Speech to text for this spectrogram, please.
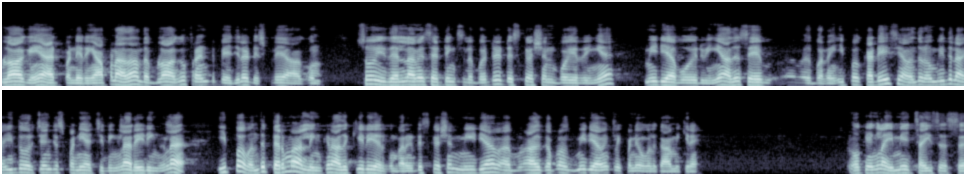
பிளாகையும் ஆட் பண்ணிடுறீங்க. அப்படின்னா தான் அந்த பிளாகு ஃப்ரண்ட் பேஜில் டிஸ்ப்ளே ஆகும். ஸோ இது எல்லாமே செட்டிங்ஸில் போயிட்டு டிஸ்கஷன் போயிடுறீங்க மீடியா போயிடுவீங்க அது சேவ் பண்ணுறீங்க இப்போ கடைசியாக வந்து ரொம்ப இதில் இந்த ஒரு சேஞ்சஸ் பண்ணியாச்சு இல்லைங்களா ரீடிங்கில் இப்போ வந்து பெர்மா லிங்க்னு அது கீழே இருக்கும் பாருங்க. டிஸ்கஷன் மீடியா அதுக்கப்புறம் மீடியாவையும் கிளிக் பண்ணி உங்களுக்கு காமிக்கிறேன். ஓகேங்களா இமேஜ் சைஸஸ்ஸு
